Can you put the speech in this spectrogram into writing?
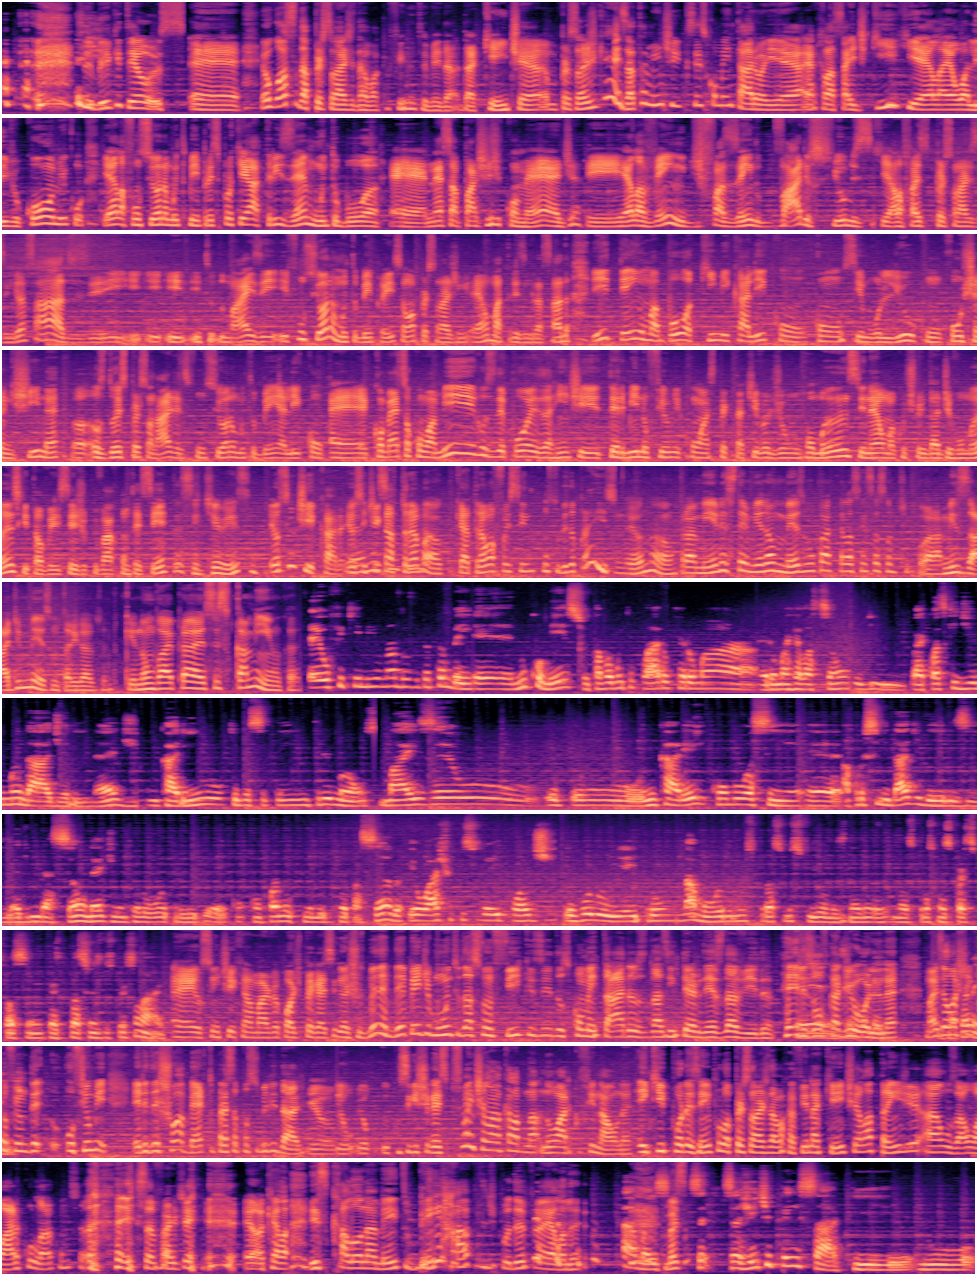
Se bem que tem os. É... Eu gosto da personagem da Wakafina também, da, da Kate. É um personagem que é exatamente o que vocês comentaram aí. É, é aquela sidekick, ela é o alívio cômico, e ela funciona muito bem pra isso, porque a atriz é muito boa é, nessa parte de comédia. E ela vem de fazendo vários filmes que ela faz personagens engraçados e, e, e, e tudo mais. E, funciona muito bem para isso. É uma personagem, é uma atriz engraçada. E tem uma boa química ali com, com o Simu Liu, com, com o Shang-Chi, né? Os dois personagens funcionam muito bem ali com. É, começa como amigos, depois a gente termina o filme com a expectativa de um romance, né? Uma continuidade de romance, que talvez seja o que vai acontecer. Você sentiu isso? Eu senti, cara. Eu, eu senti que a trama. Que a trama foi sendo construída para isso. Eu não. Para mim, eles terminam mesmo com aquela sensação de, tipo, amizade mesmo, tá ligado? Porque não vai para esses caminhos, cara. É, eu fiquei meio na dúvida também. É, no começo, tava muito claro que era uma, era uma relação de. Vai, quase que de irmandade ali, né? De um carinho que você tem entre irmãos. Mas eu, eu, eu encarei como assim é, a proximidade deles e a admiração, né, de um pelo outro, é, conforme o filme foi passando. Eu acho que isso daí pode evoluir aí para um namoro nos próximos filmes, né, nas próximas participações, participações dos personagens. É, eu senti que a Marvel pode pegar esse gancho. Depende muito das fanfics e dos comentários das internets da vida. Eles é, vão ficar de olho, né? Mas exatamente. eu achei que o filme, de, o filme ele deixou aberto para essa possibilidade. Eu, eu, eu, eu, consegui chegar, principalmente lá naquela, na, no arco final, né? Em que, por exemplo, a personagem da Wakafina, Kate, ela aprende a usar o arco lá como se... essa parte é aquela escalonamento bem rápido de poder para ela, né? Ah, mas, mas... Se, se, a gente pensar que no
